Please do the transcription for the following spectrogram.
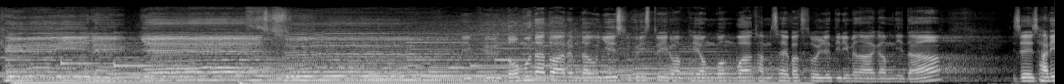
그 이름 예수. 그 너무나도 아름다운 예수 그리스도 이름 앞에 영광과 감사의 박수 올려드리며 나아갑니다. 이제 자리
